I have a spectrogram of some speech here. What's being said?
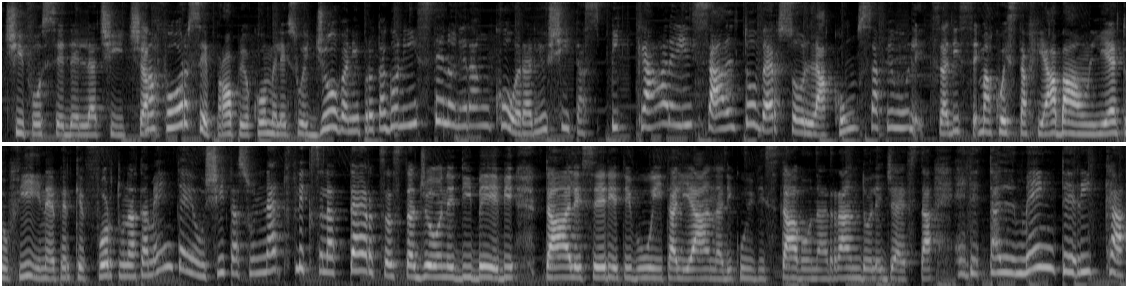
ci fosse della ciccia, ma forse proprio come le sue giovani protagoniste non era ancora riuscita a spiccare il salto verso la consapevolezza consapevolezza di sé. Ma questa fiaba ha un lieto fine perché fortunatamente è uscita su Netflix la terza stagione di Baby, tale serie tv italiana di cui vi stavo narrando le gesta ed è talmente ricca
